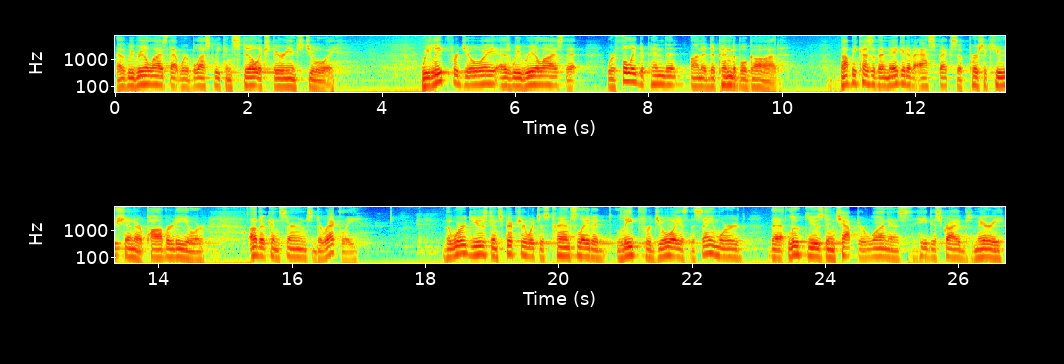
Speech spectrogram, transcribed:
as we realize that we're blessed, we can still experience joy. We leap for joy as we realize that we're fully dependent on a dependable God, not because of the negative aspects of persecution or poverty or other concerns directly. The word used in Scripture, which is translated leap for joy, is the same word that Luke used in chapter 1 as he describes Mary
